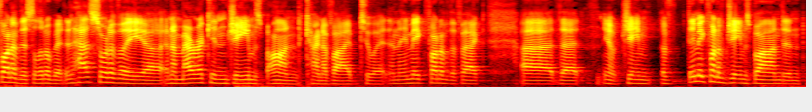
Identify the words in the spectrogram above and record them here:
fun of this a little bit. It has sort of a uh, an American James Bond kind of vibe to it, and they make fun of the fact uh, that you know James. Uh, they make fun of James Bond and.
